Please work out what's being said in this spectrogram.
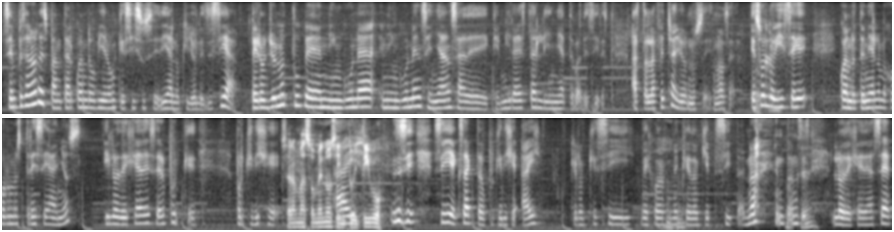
Se empezaron a espantar cuando vieron que sí sucedía lo que yo les decía, pero yo no tuve ninguna, ninguna enseñanza de que mira, esta línea te va a decir esto. Hasta la fecha yo no sé, ¿no? O sea, eso lo hice cuando tenía a lo mejor unos 13 años y lo dejé de hacer porque porque dije... Será más o menos intuitivo. Sí, sí, exacto, porque dije, ay, creo que sí, mejor me quedo quietecita, ¿no? Entonces lo dejé de hacer.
